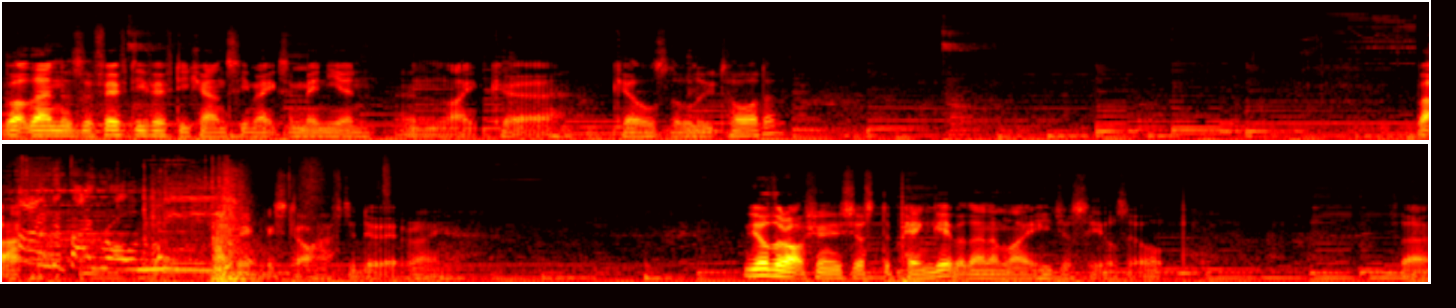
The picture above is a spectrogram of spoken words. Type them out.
but then there's a 50-50 chance he makes a minion and, like, uh, kills the loot hoarder. But I, Mind if I roll me? I think we still have to do it, right? The other option is just to ping it, but then I'm like, he just heals it up. So,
